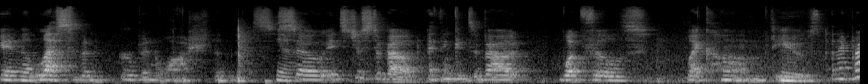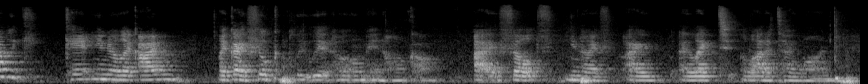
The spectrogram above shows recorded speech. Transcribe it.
in a less of an urban wash than this. Yeah. So it's just about I think it's about what feels like home to you. And I probably can't, you know, like I'm like I feel completely at home in Hong Kong. I felt, you know, I, I, I liked a lot of Taiwan.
